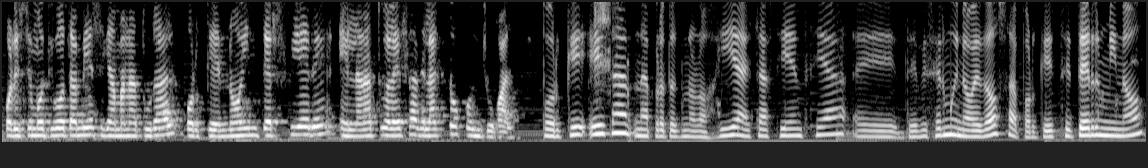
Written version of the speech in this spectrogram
Por ese motivo también se llama natural, porque no interfiere en la naturaleza del acto conyugal. Porque esa naprotecnología, esta ciencia, eh, debe ser muy novedosa, porque este término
